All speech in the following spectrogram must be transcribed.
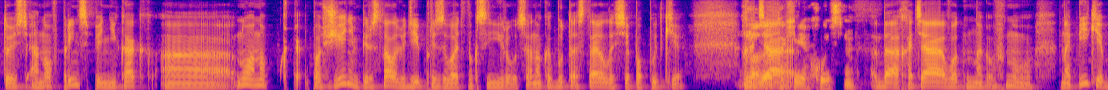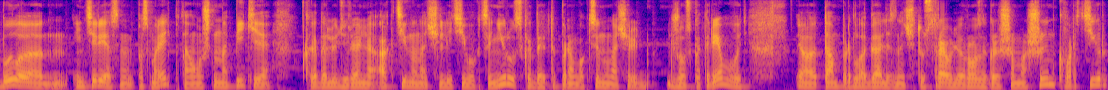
то есть оно, в принципе, никак, э, ну, оно по ощущениям перестало людей призывать вакцинироваться, оно как будто оставило все попытки. Хотя, ну да, такие хуй. Да, хотя вот на, ну, на пике было интересно посмотреть, потому что на пике, когда люди реально активно начали идти вакцинироваться, когда это прям вакцину начали жестко требовать, э, там предлагали, значит, устраивали розыгрыши машин, квартир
